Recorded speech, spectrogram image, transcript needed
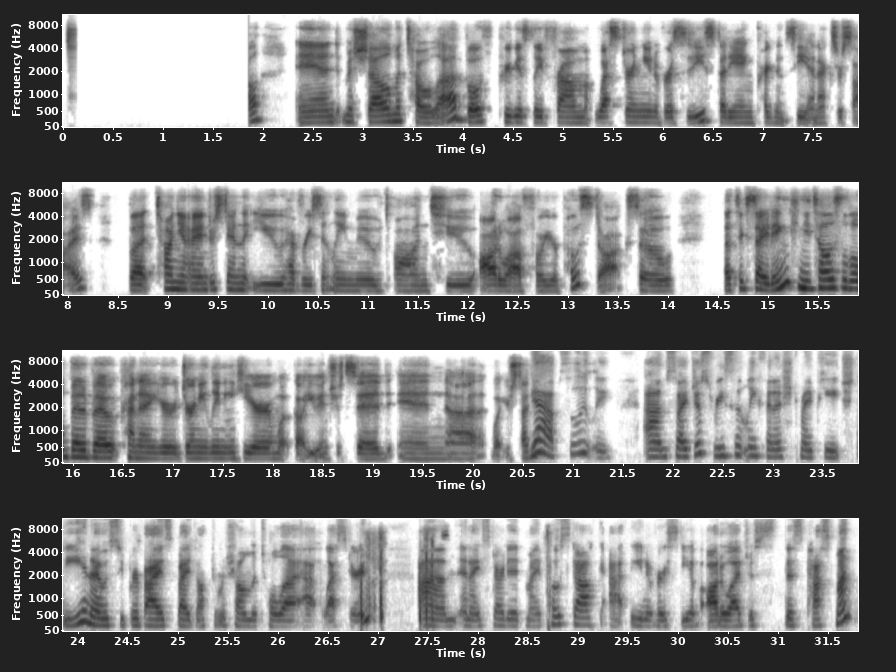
and Michelle Mottola, both previously from Western University studying pregnancy and exercise. But Taniya, I understand that you have recently moved on to Ottawa for your postdoc. So that's exciting. Can you tell us a little bit about kind of your journey leading here and what got you interested in uh, what you're studying? Yeah, absolutely. Um, so I just recently finished my PhD and I was supervised by Dr. Michelle Mottola at Western. Um, and I started my postdoc at the University of Ottawa just this past month.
